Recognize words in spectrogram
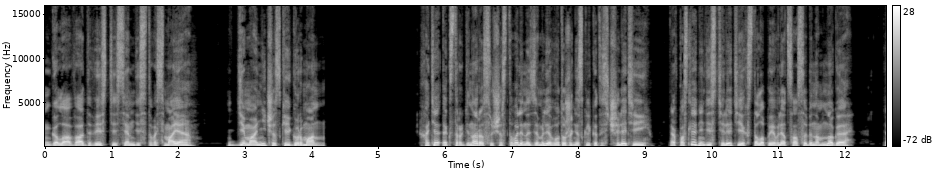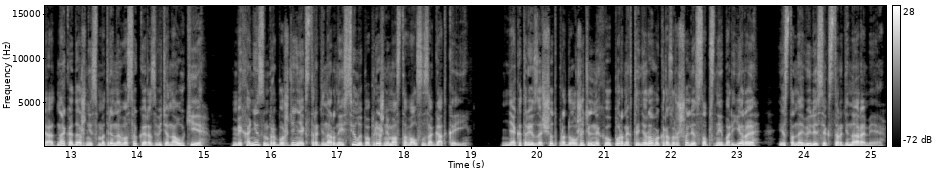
Глава 278. Демонический гурман. Хотя экстраординары существовали на Земле вот уже несколько тысячелетий, а в последние десятилетия их стало появляться особенно много, однако даже несмотря на высокое развитие науки, механизм пробуждения экстраординарной силы по-прежнему оставался загадкой. Некоторые за счет продолжительных и упорных тренировок разрушали собственные барьеры и становились экстраординарами,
